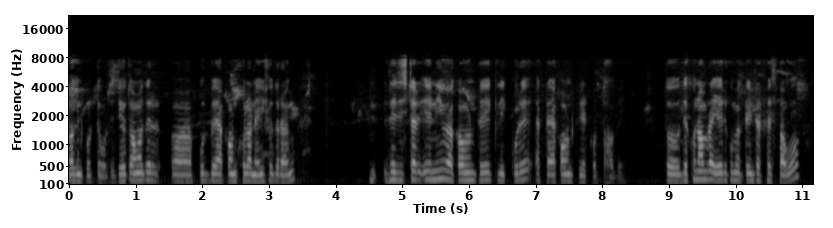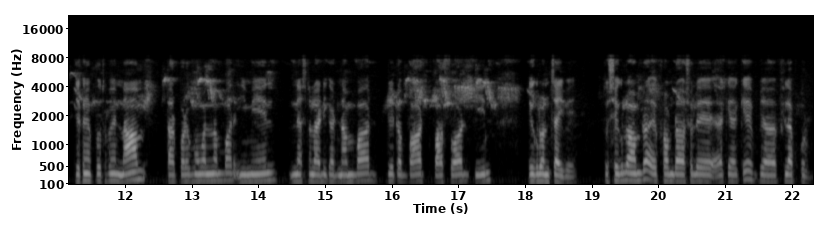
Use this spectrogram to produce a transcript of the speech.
লগ করতে বলছে। যেহেতু আমাদের পূর্বে অ্যাকাউন্ট খোলা নেই, সুতরাং রেজিস্টার এ নিউ অ্যাকাউন্টে ক্লিক করে একটা অ্যাকাউন্ট ক্রিয়েট করতে হবে। তো দেখুন আমরা এরকম একটা ইন্টারফেস পাবো, যেখানে প্রথমে নাম, তারপরে mobile number email national ID card number date of birth password PIN এগুলো চাইবে। তো সেগুলো আমরা এই ফর্মটা আসলে একে একে ফিল আপ করব।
